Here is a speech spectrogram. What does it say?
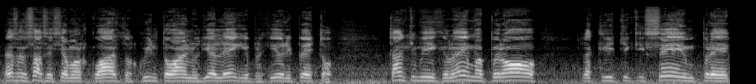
adesso non so se siamo al quarto al quinto anno di Allegri perché io ripeto tanti mi dicono eh ma però la critichi sempre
